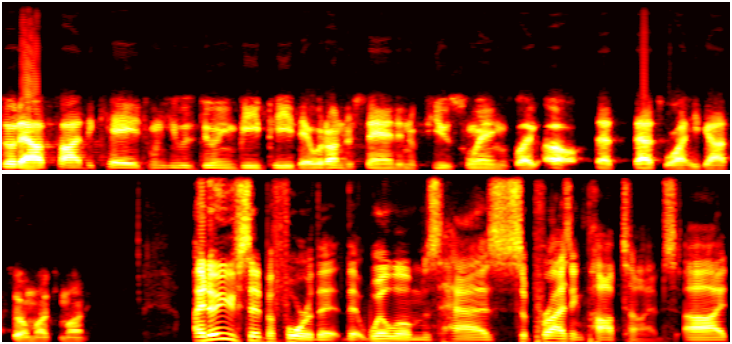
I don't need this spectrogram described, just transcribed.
stood outside the cage when he was doing BP, they would understand in a few swings, like, oh, that's that's why he got so much money. I know you've said before that, that Willems has surprising pop times. Uh,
